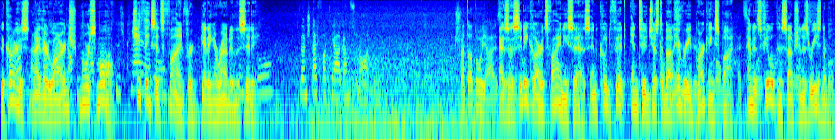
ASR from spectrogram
The car's neither large nor small. She thinks it's fine for getting around in the city. As a city car, it's fine, he says, and could fit into just about every parking spot, and its fuel consumption is reasonable.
